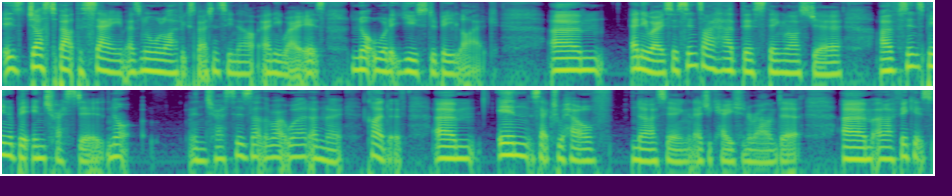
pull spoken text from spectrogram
is just about the same as normal life expectancy now anyway. It's not what it used to be like. Um anyway so since I had this thing last year I've since been a bit interested not interested is that the right word? I don't know kind of um in sexual health nursing and education around it. Um and I think it's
